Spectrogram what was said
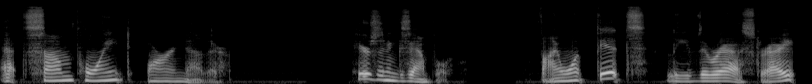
at some point or another. Here's an example find what fits, leave the rest, right?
